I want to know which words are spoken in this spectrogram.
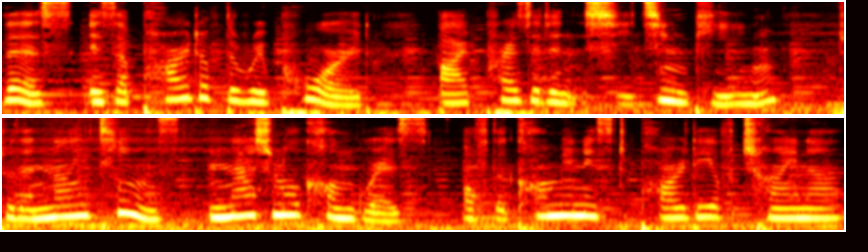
This is a part of the report by President Xi Jinping to the 19th National Congress of the Communist Party of China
